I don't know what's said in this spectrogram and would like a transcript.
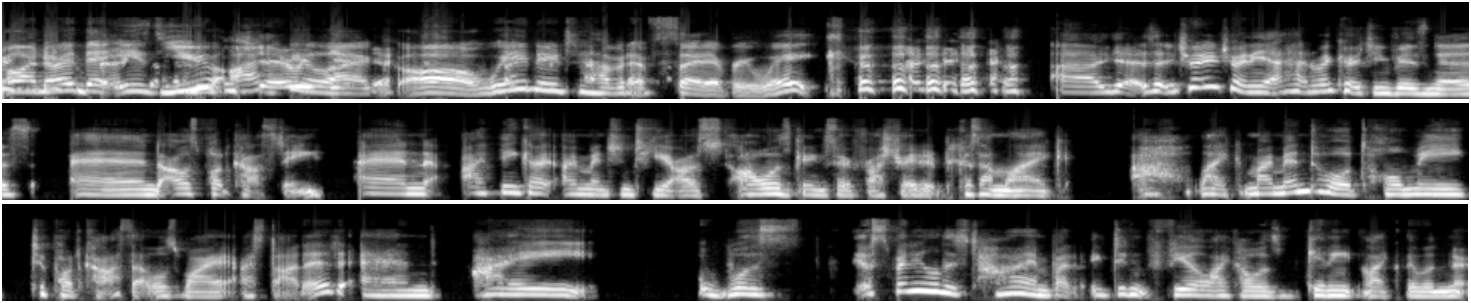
Oh, I know there is. You, I feel like you. oh, we need to have an episode every week. uh, yeah. So 2020, I had my coaching business and I was podcasting, and I think I, I mentioned to you I was I was getting so frustrated because I'm like, oh, like my mentor told me to podcast. That was why I started, and I was spending all this time, but it didn't feel like I was getting like there were no,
